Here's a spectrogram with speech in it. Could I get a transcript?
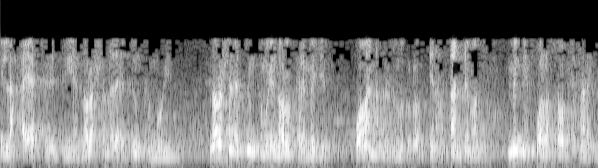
إلا حياتنا الدنيا. نرش ماذا الدنك موي نرش الدنك موي نرش كلام جل وما نحن بمقعوثين هطان دمان منهم ولا صوب بحنين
